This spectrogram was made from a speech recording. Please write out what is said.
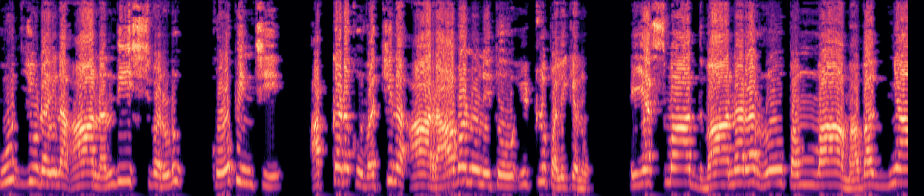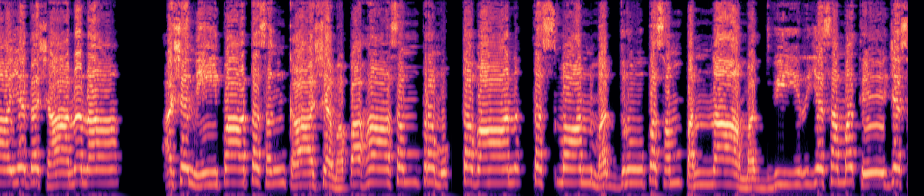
పూజ్యుడైన ఆ నందీశ్వరుడు కోపించి అక్కడకు వచ్చిన ఆ రావణునితో ఇట్లు పలికెను. యస్మాద్వానర రూపం మామవజ్ఞాయ దశాననా అశనీపాత సంకాశమపహాసం ప్రముక్తవాన్ తస్మాన్ మద్రూప సంపన్నా మద్వీర్య సమతేజస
